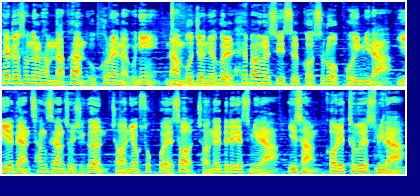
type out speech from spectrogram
헤르손을 함락한 우크라이나군이 남부 전역을 해방할 수 있을 것으로 보입니다. 이에 대한 상세한 소식은 전역 속보에서 전해 드리겠습니다. 이상 거리투브였습니다.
